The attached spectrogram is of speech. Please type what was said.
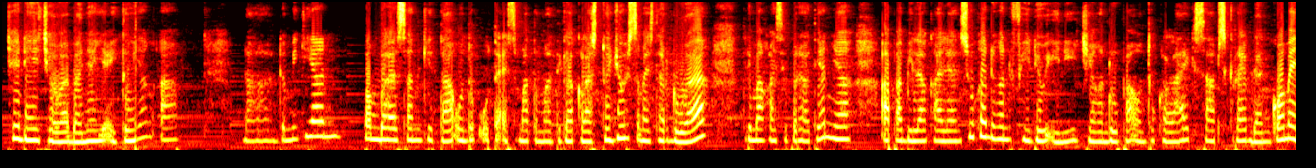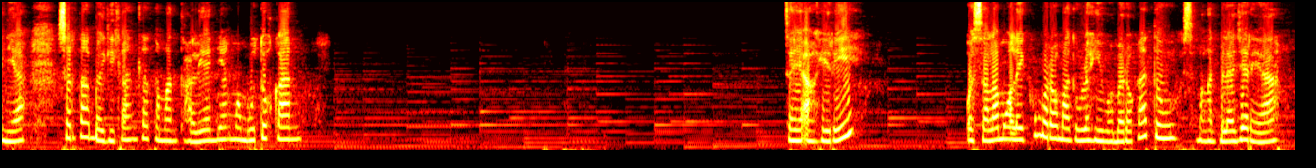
jadi jawabannya yaitu yang A Nah, demikian pembahasan kita untuk UTS Matematika kelas 7 semester 2. Terima kasih perhatiannya. Apabila kalian suka dengan video ini, jangan lupa untuk like, subscribe, dan komen ya. Serta bagikan ke teman kalian yang membutuhkan. Saya akhiri. Wassalamualaikum warahmatullahi wabarakatuh. Semangat belajar ya.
